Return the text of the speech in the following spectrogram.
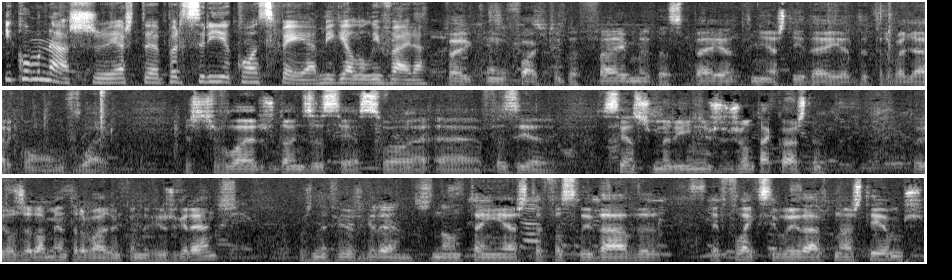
E como nasce esta parceria com a SPEA, Miguel Oliveira? Veio com o facto da FEIMA, da SPEA, tinha esta ideia de trabalhar com um veleiro. Estes veleiros dão-nos acesso a, a fazer censos marinhos junto à costa. Então, eles geralmente trabalham com navios grandes. Os navios grandes não têm esta facilidade, a flexibilidade que nós temos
